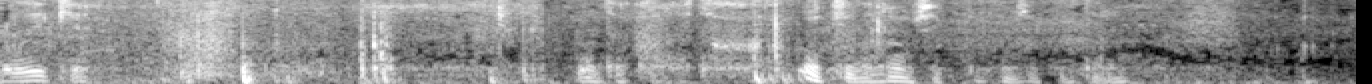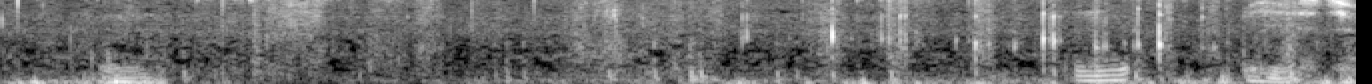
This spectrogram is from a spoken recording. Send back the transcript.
великі. Ось так от. Ну, кілограмчик, може півтора. М. Ну, есть.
